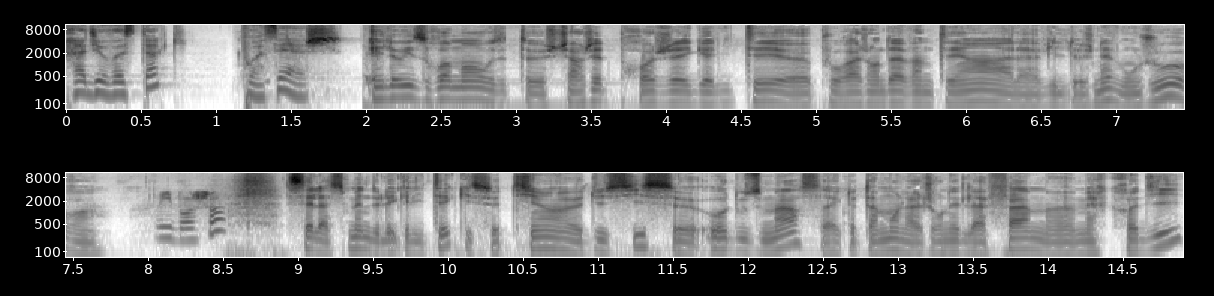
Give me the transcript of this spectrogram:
radiovostok.ch. Héloïse Roman, vous êtes chargée de projet égalité euh, pour Agenda 21 à la ville de Genève. Bonjour. Oui, bonjour. C'est la semaine de l'égalité qui se tient euh, du 6 au 12 mars, avec notamment la journée de la femme euh, mercredi.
